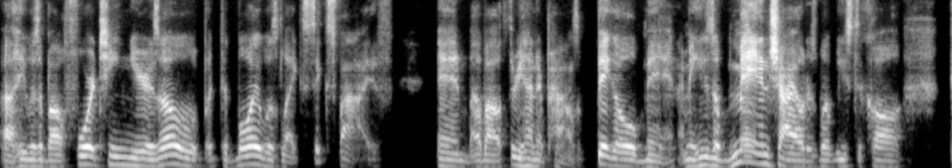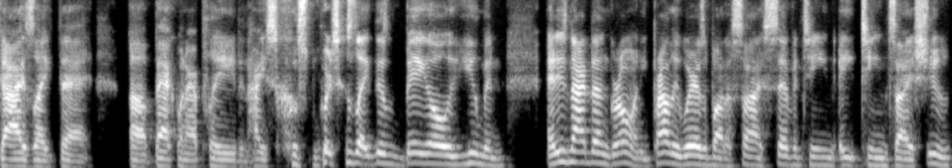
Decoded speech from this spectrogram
Uh, he was about 14 years old, but the boy was like six five and about 300 pounds. Big old man. I mean, he's a man child, is what we used to call guys like that. Uh, back when I played in high school sports, it's like this big old human and he's not done growing. He probably wears about a size 17, 18 size shoe,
